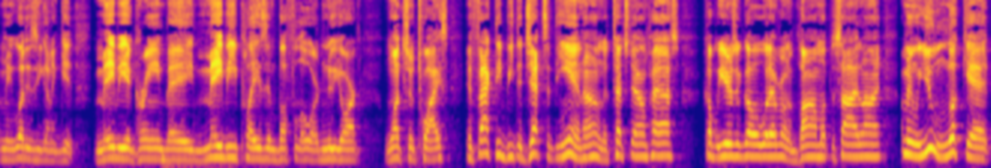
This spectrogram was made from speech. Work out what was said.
I mean, what is he going to get? Maybe a Green Bay, maybe he plays in Buffalo or New York once or twice. In fact, he beat the Jets at the end, huh, on the touchdown pass a couple years ago, whatever, on a bomb up the sideline. I mean, when you look at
